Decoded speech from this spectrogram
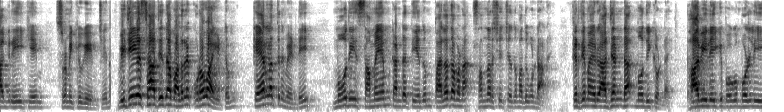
ആഗ്രഹിക്കുകയും ശ്രമിക്കുകയും ചെയ്യുന്നു വിജയസാധ്യത വളരെ കുറവായിട്ടും കേരളത്തിന് വേണ്ടി മോദി സമയം കണ്ടെത്തിയതും പലതവണ സന്ദർശിച്ചതും അതുകൊണ്ടാണ്. കൃത്യമായ ഒരു അജണ്ട മോദിക്കുണ്ടായി ഭാവിയിലേക്ക് പോകുമ്പോൾ ഈ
